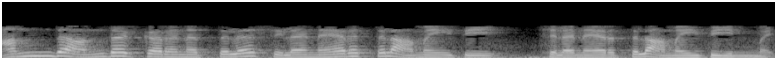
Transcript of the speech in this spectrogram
அந்த அந்த கரணத்துல சில நேரத்துல அமைதி சில நேரத்துல அமைதியின்மை.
